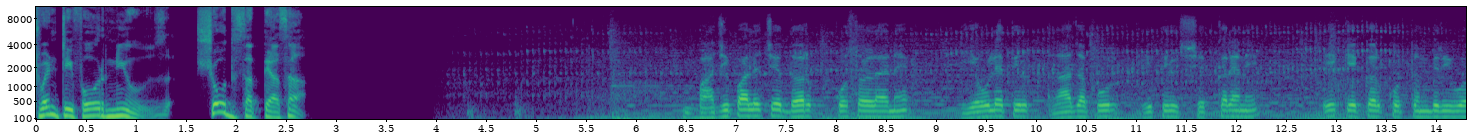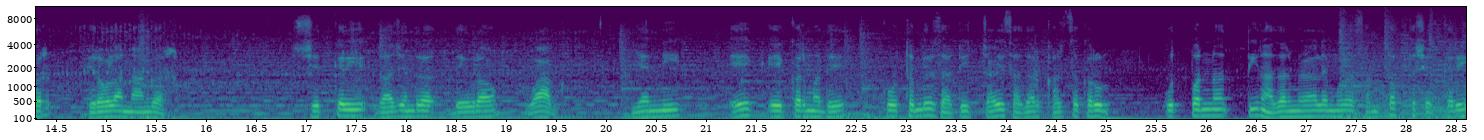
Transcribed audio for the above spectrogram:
ट्वेंटी फोर न्यूज. शोध सत्याचा. भाजीपाल्याचे दर कोसळल्याने येवल्यातील राजापूर येथील शेतकऱ्याने एक एकर कोथिंबिरीवर फिरवला नांगर. शेतकरी राजेंद्र देवराव वाघ यांनी एक एकरमध्ये कोथिंबीरसाठी चाळीस हजार खर्च करून उत्पन्न तीन हजार मिळाल्यामुळे संतप्त शेतकरी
